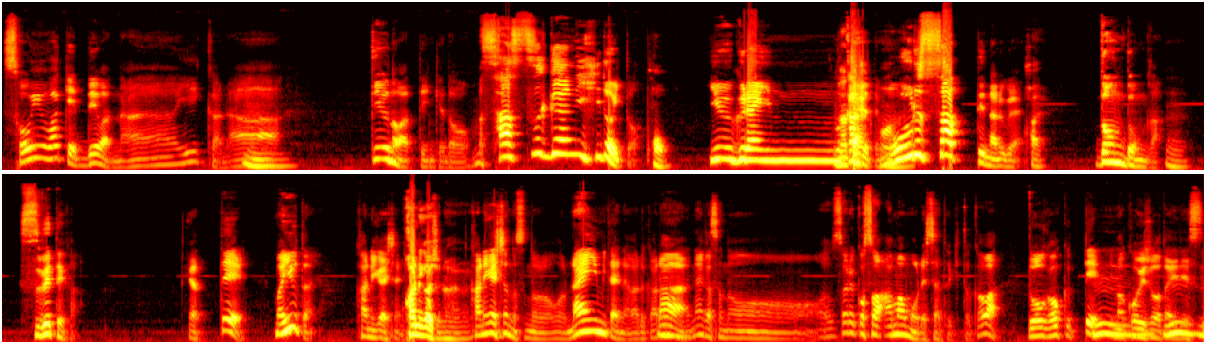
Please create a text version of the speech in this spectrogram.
そういうわけではないから、うん。っていうのはあってんけどまあさすがにひどいというぐらいの感じだってなったん。やもううるさってなるぐらい。はい。どんどんがうん。全てが。やってまあ言うたんや管理会社に。管理会社ない。管理会社のその LINE みたいなのがあるから、うん。なんかそのそれこそ雨漏れした時とかは動画送って、今こういう状態です、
